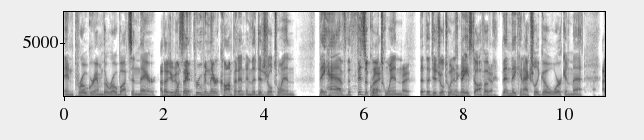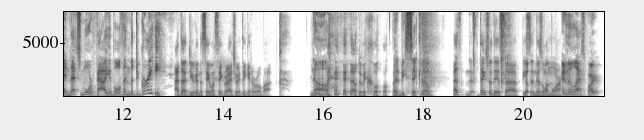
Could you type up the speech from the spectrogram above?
and program the robots in there I thought you were going once to say. they've proven they're competent in the digital twin they have the physical Right, twin right. that the digital twin is it, based off of yeah. then they can actually go work in that I- and that's more valuable than the degree I thought you were going to say once they graduate, they get a robot. no that would be cool. that'd be sick though That's thanks for this uh, piece. And there's one more. And the last part,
